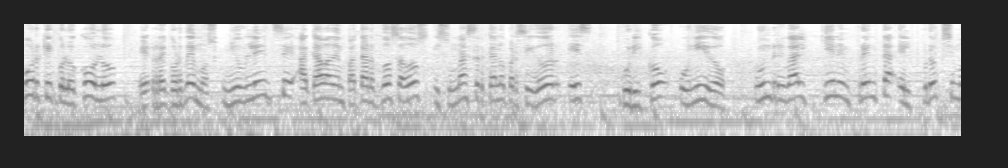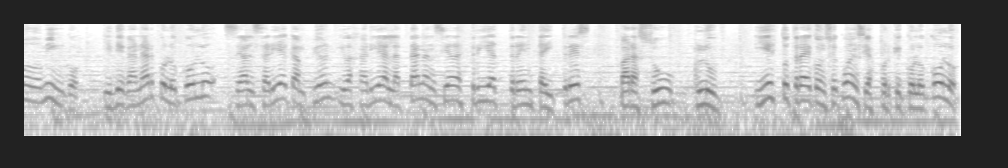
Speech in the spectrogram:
porque Colo Colo, eh, recordemos, Ñublense acaba de empatar 2 a 2 y su más cercano perseguidor es Curicó Unido, un rival quien enfrenta el próximo domingo y de ganar Colo Colo se alzaría campeón y bajaría la tan ansiada estrella 33 para su club. Y esto trae consecuencias porque Colo Colo,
